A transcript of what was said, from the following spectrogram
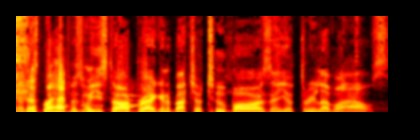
No, that's what happens when you start bragging about your two bars and your three level house.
